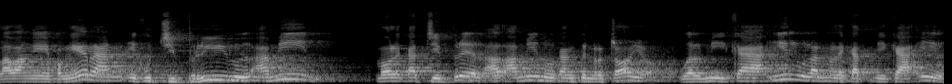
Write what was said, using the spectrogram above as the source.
lawange pangeran iku Jibrilul Amin malaikat Jibril al Aminu kang bin percaya wal Mikail lan malaikat Mikail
